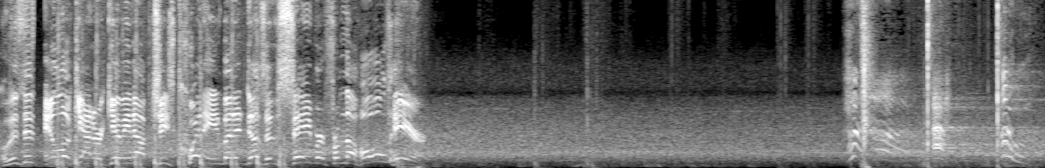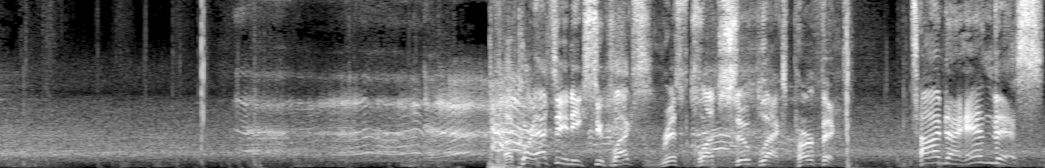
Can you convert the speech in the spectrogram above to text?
Well, this is, and look at her giving up. She's quitting, but it doesn't save her from the hold here. Corey, that's a unique suplex. Wrist clutch suplex, perfect. Time to end this.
